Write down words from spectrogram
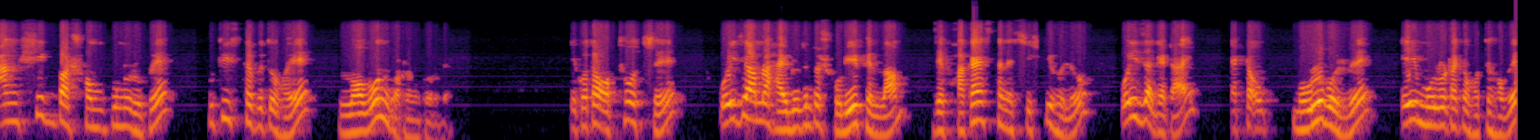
আংশিক বা সম্পূর্ণরূপে প্রতিস্থাপিত হয়ে লবণ গঠন করবে। এ কথা অর্থ হচ্ছে, ওই যে আমরা হাইড্রোজেনটা সরিয়ে ফেললাম, যে ফাঁকা স্থানের সৃষ্টি হলো, ওই জায়গাটায় একটা মৌল বসবে। এই মৌলটাকে হতে হবে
